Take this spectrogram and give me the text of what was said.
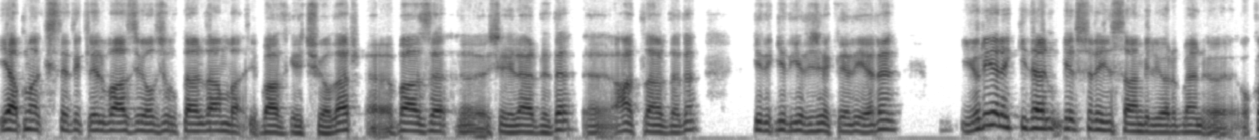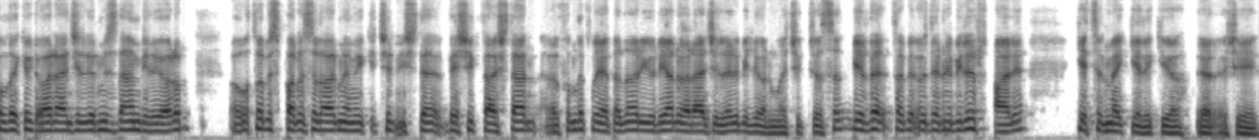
yapmak istedikleri bazı yolculuklardan vazgeçiyorlar. E, bazı e, şeylerde de e, hatlarda da gid gidecekleri yere yürüyerek giden bir sürü insan biliyorum ben. E, okuldaki öğrencilerimizden biliyorum. E, otobüs parası vermemek için işte Beşiktaş'tan e, Fındıklı'ya kadar yürüyen öğrencileri biliyorum açıkçası. Bir de tabii ödenebilir hale getirmek gerekiyor e, şey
